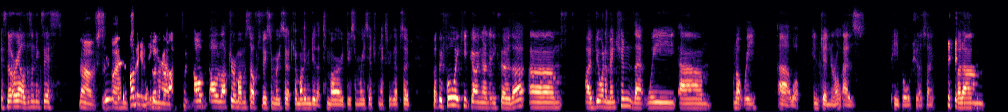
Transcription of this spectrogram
it's not real. It doesn't exist. No, I've, I I'll, seen it. I'll, I'll have to remind myself to do some research. I might even do that tomorrow, do some research for next week's episode. But before we keep going on any further, um, I do want to mention that we, um, not we, uh, well, in general, as people, should I say, but um,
